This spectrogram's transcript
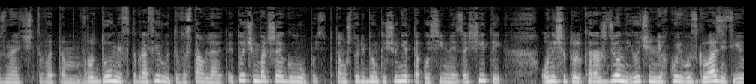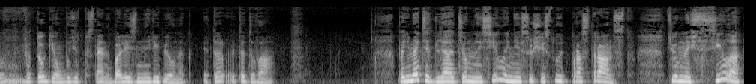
значит, в этом в роддоме фотографируют и выставляют. Это очень большая глупость, потому что у ребенка еще нет такой сильной защиты. Он еще только рожден, и очень легко его сглазить, и в итоге он будет постоянно болезненный ребенок. Это, это два. Понимаете, для темной силы не существует пространств. Темная сила,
